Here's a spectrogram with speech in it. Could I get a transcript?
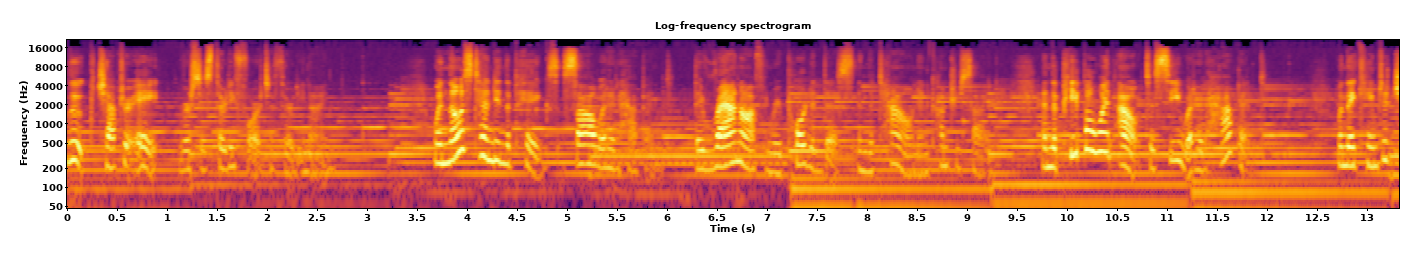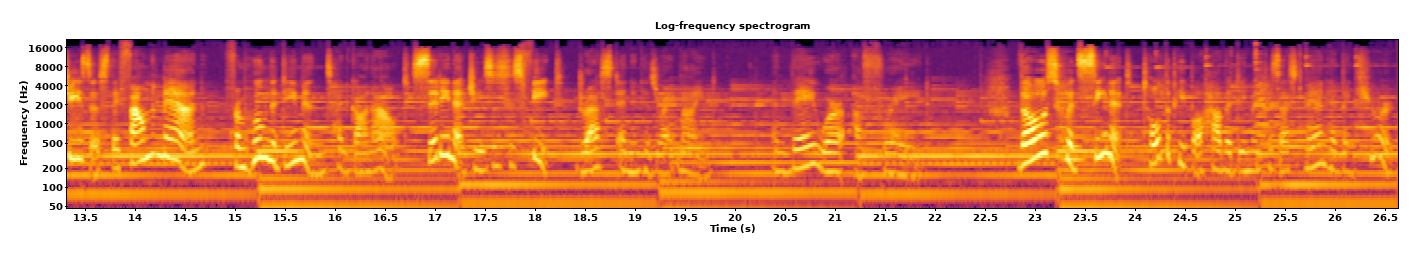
Luke chapter 8, verses 34 to 39. When those tending the pigs saw what had happened, they ran off and reported this in the town and countryside, and the people went out to see what had happened. When they came to Jesus, they found the man from whom the demons had gone out, sitting at Jesus' feet, dressed and in his right mind. And they were afraid. Those who had seen it told the people how the demon possessed man had been cured.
